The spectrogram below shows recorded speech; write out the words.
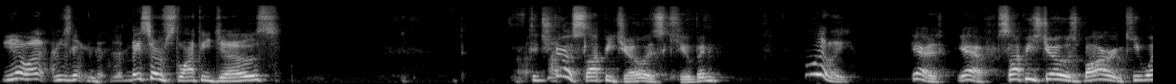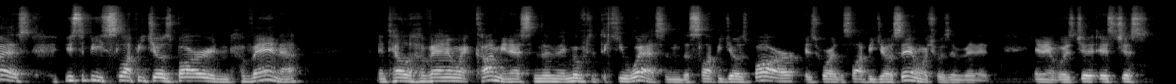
You know what? I'm just gonna. They serve sloppy joes. Did you know Sloppy Joe is Cuban? Really? Yeah, yeah. Sloppy Joe's bar in Key West used to be Sloppy Joe's bar in Havana until Havana went communist, and then they moved it to Key West. And the Sloppy Joe's bar is where the Sloppy Joe sandwich was invented, and it was just it's just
